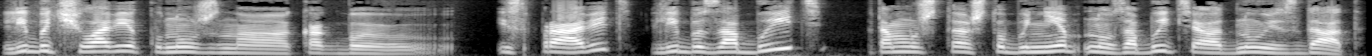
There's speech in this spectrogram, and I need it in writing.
либо человеку нужно как бы исправить, либо забыть, потому что, чтобы не, ну, забыть одну из дат.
